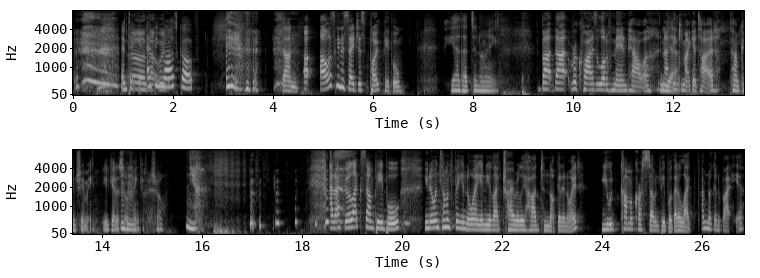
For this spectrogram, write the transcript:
And take Oh, your that effing would- mask off. Done. I, I was going to say just poke people, Yeah, that's annoying. but that requires a lot of manpower, and I think you might get tired. Time consuming. You'd get a sore mm-hmm. finger for sure. Yeah. and I feel like some people, you know, when someone's being annoying and you like try really hard to not get annoyed, you would come across stubborn people that are like, I'm not going to bite here.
